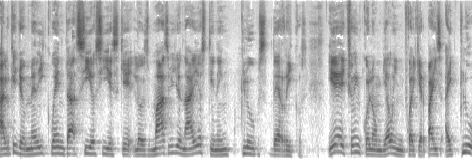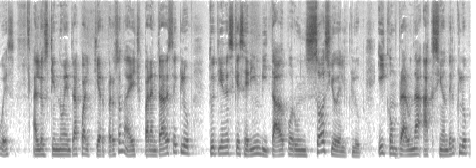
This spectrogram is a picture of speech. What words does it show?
Algo que yo me di cuenta sí o sí es que los más millonarios tienen clubs de ricos. Y de hecho en Colombia o en cualquier país hay clubes a los que no entra cualquier persona. De hecho, para entrar a este club tú tienes que ser invitado por un socio del club y comprar una acción del club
